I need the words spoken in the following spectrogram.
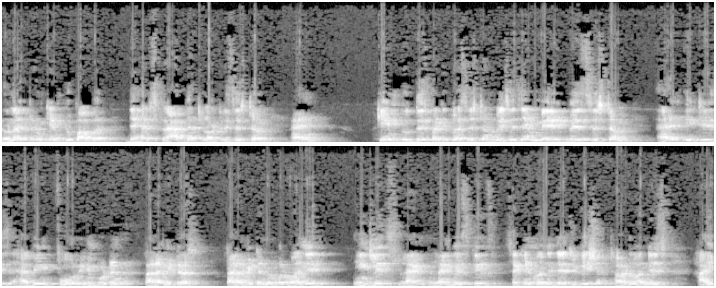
donald trump came to power they have scrapped that lottery system and came to this particular system which is a merit based system and it is having four important parameters parameter number 1 is english language skills second one is education third one is high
